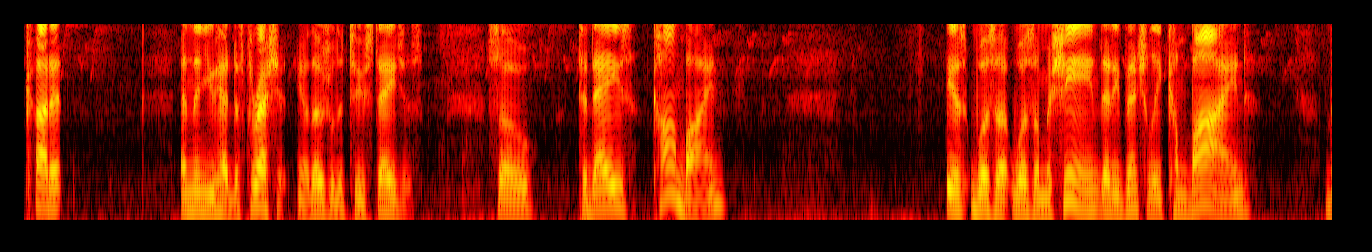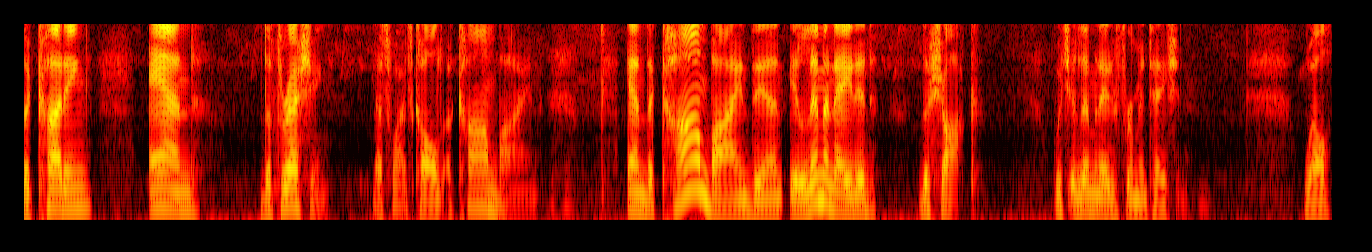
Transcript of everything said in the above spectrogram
cut it and then you had to thresh it. You know, those were the two stages. So today's combine is was a was a machine that eventually combined the cutting and the threshing. That's why it's called a combine. And the combine then eliminated the shock, which eliminated fermentation. Well,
